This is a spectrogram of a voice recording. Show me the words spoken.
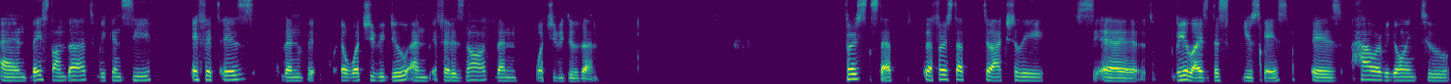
And based on that, we can see if it is, then what should we do? And if it is not, then what should we do then? First step, the first step to actually uh, realize this use case is how are we going to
